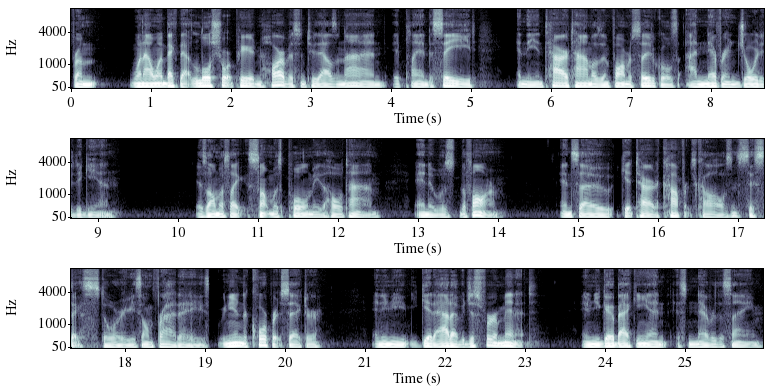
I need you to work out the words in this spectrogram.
from when I went back that little short period in harvest in 2009, it planted a seed. And the entire time I was in pharmaceuticals, I never enjoyed it again. It was almost like something was pulling me the whole time, and it was the farm. And so, get tired of conference calls and success stories on Fridays. When you're in the corporate sector, and then you, you get out of it just for a minute, and you go back in, it's never the same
